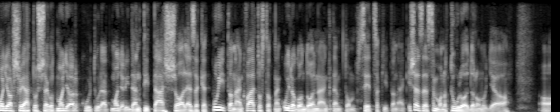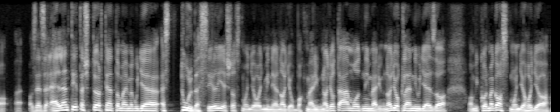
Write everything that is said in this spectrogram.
magyar sajátosságot, magyar kultúrát, magyar identitással ezeket puhítanánk, változtatnánk, újra gondolnánk, nem tudom, szétszakítanánk. És ezzel szemben a túloldalon ugye a, a, az ezzel ellentétes történet, amely meg ugye ezt túlbeszéli, és azt mondja, hogy minél nagyobbak merjünk nagyot álmodni, merjünk nagyok lenni, ugye ez a, amikor meg azt mondja, hogy a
